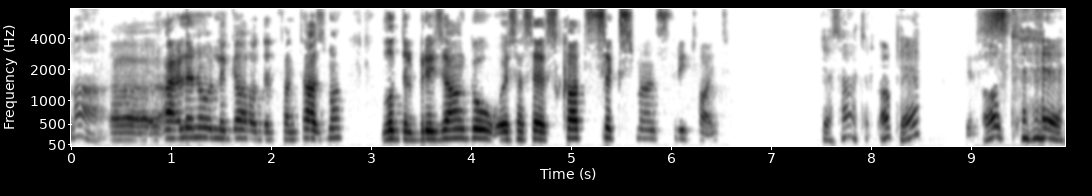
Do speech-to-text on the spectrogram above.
ما آه، أعلنوا اللي ضد الفانتازما ضد البريزانجو واساسي سكوت 6 مان ستريت فايت يا ساتر. أوكي. يس. أوكي.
